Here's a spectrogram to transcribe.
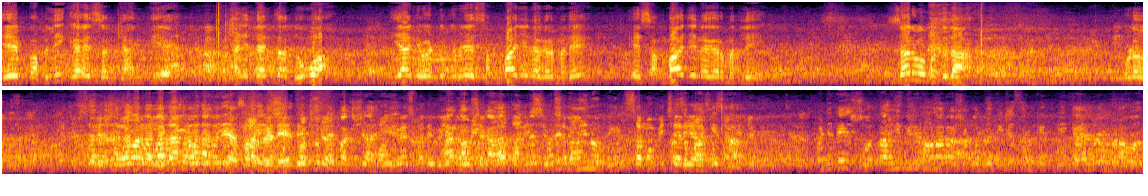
हे पब्लिक आहे सब जानती आहे. आणि त्यांचा धुवा या निवडणुकीमध्ये संभाजीनगरमध्ये हे संभाजीनगरमधले सर्व मतदार बुडवतो. विधानसभेमध्ये पक्ष म्हणजे ते स्वतःही विलीन होणार अशा पद्धतीचे संकेत मी काय म्हणावं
